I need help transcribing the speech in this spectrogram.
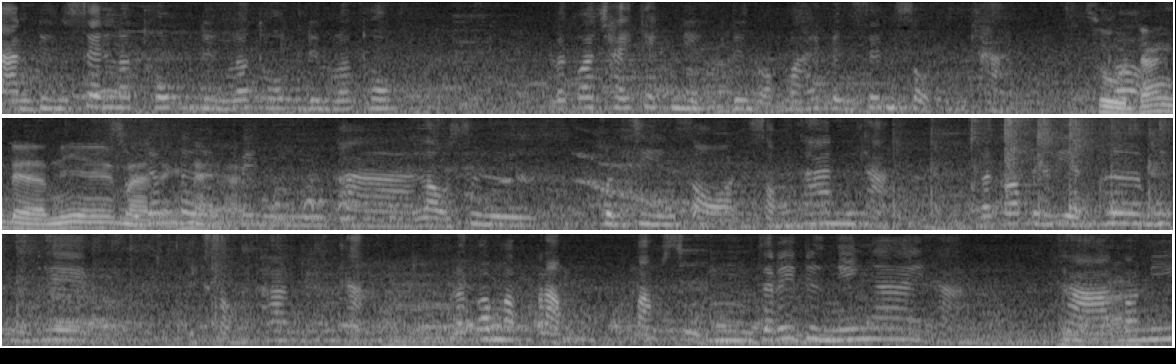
การดึงเส้นแล้วทบดึงแล้วทบดึงแล้วทบ แล้วก็ใช้เทคนิคดึงออกมาให้เป็นเส้นสดค่ะสูตรดั้งเดิมนี่สูมาตรดั้จากงไหนเดิมฮะเป็นอ่าเหล่าซื้อคนจีนสอนสองท่านค่ะ แล้วก็ไปเรียนเพิ่มที่กรุงเทพอีกสองท่านค่ะ แล้วก็มาปรับ ปรับสูตรอืมจะได้ดึงง่าย ๆ ค่ะค่ะตอนนี้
